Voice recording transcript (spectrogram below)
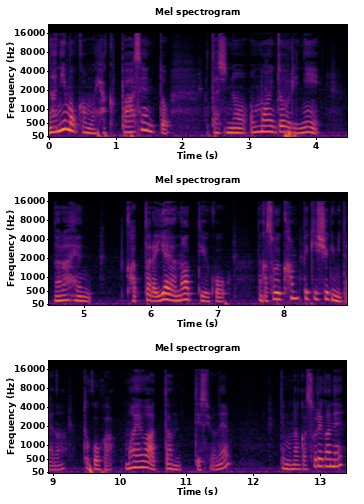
何もかも100%私の思い通りにならへんかったら嫌やなっていうこうなんかそういう完璧主義みたいなとこが前はあったんですよね。でもなんかそれがね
